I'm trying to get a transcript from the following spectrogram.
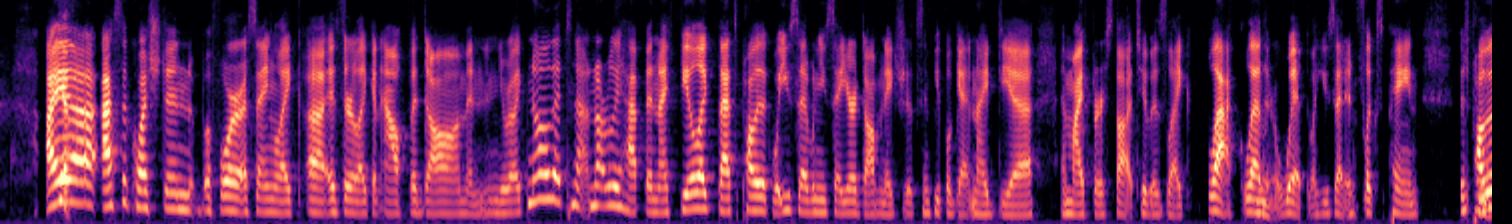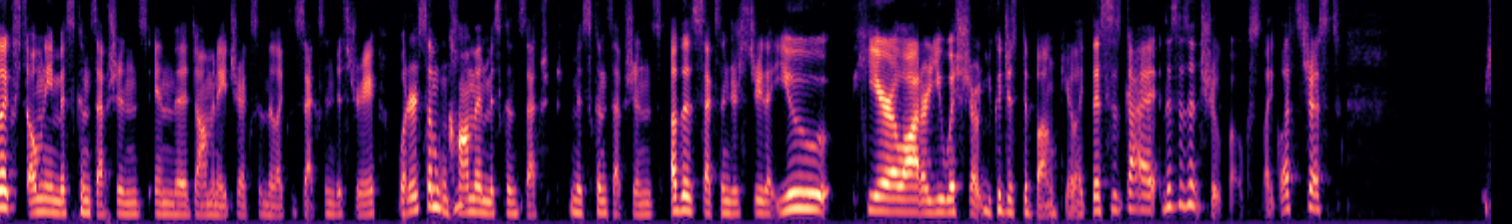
I Yeah. uh, asked a question before uh, saying like, uh, "Is there like an alpha dom?" And, and you were like, "No, that's not not really happen." I feel like that's probably like what you said when you say you're a dominatrix and people get an idea. And my first thought too is like black Mm, leather whip, like you said, inflicts pain. There's mm, probably like so many misconceptions in the dominatrix and the like the sex industry. What are some mhm. common misconceptions misconceptions of the sex industry that you hear a lot or you wish you could just debunk? You're like, this is guy, this isn't true, folks. Like, let's just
